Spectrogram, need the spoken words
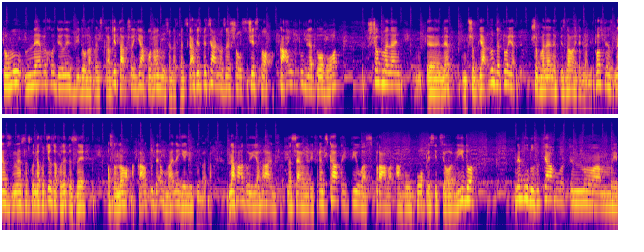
тому не виходили відео на Френдскрафті, так що я повернуся на Френдскрафт. Спеціально зайшов з чистого аккаунту для того, щоб мене е, не щоб я ну для того, щоб мене не впізнали і так далі. Просто я не, не, не хотів заходити з основного аккаунту, де в мене є ютуберка. Нагадую, я граю на сервері Френдскрафта і пів вас справа або в описі цього відео. Не буду затягувати, ну а ми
